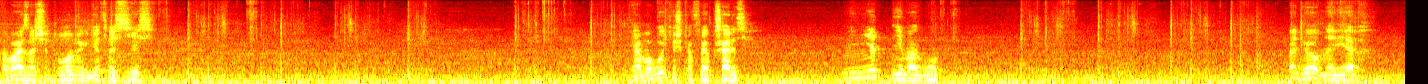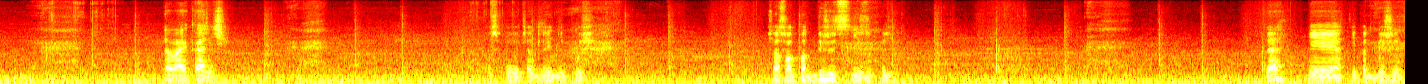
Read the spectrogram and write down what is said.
Давай, значит, ломи где-то здесь. Я могу эти шкафы обшарить? Нет, не могу. Пойдем наверх. Давай, Калич. Господи, у тебя длинный путь. Сейчас он подбежит снизу, поди. Да? Нет, не подбежит.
